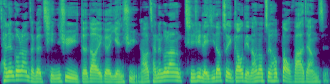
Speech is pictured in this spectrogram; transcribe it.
才能够让整个情绪得到一个延续，然后才能够让情绪累积到最高点，然后到最后爆发这样子。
